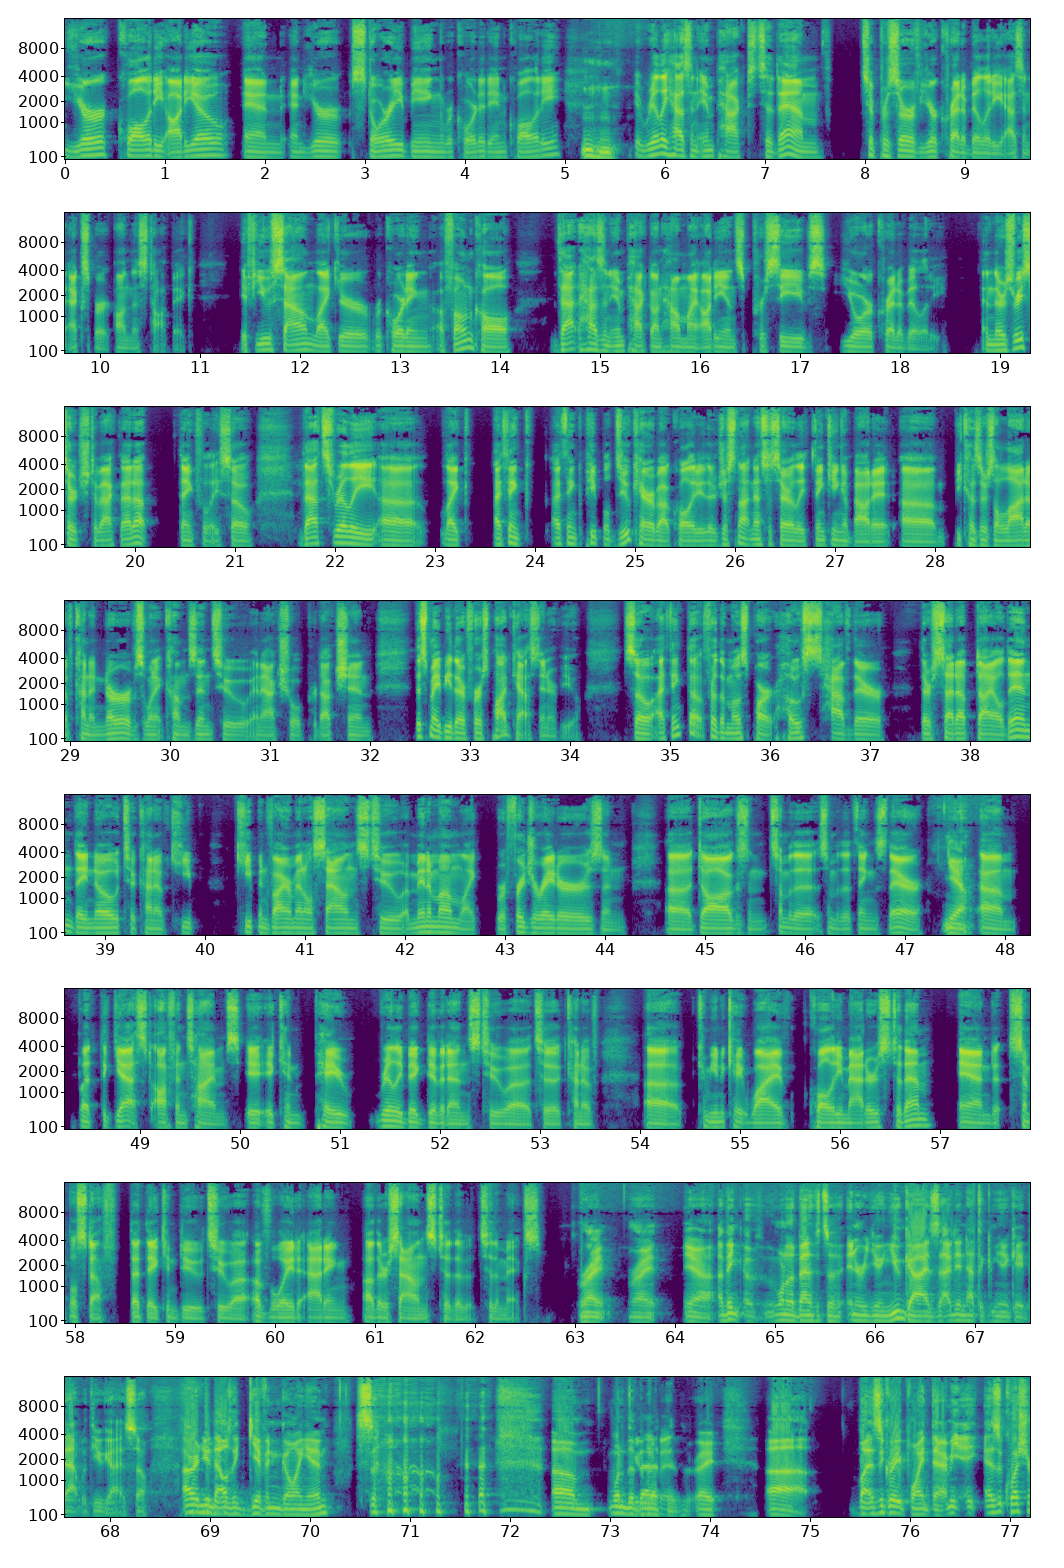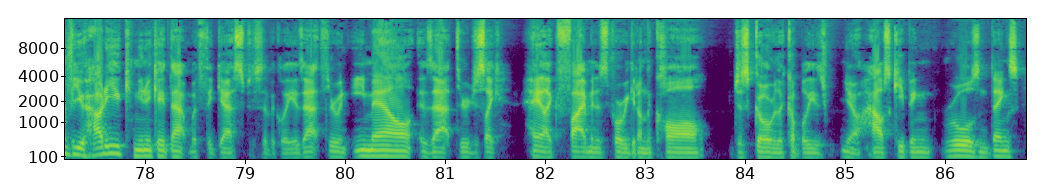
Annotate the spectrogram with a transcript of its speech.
your quality audio and and your story being recorded in quality mm-hmm. it really has an impact to them to preserve your credibility as an expert on this topic if you sound like you're recording a phone call, that has an impact on how my audience perceives your credibility. And there's research to back that up, thankfully. So that's really uh, like I think I think people do care about quality. They're just not necessarily thinking about it um, because there's a lot of kind of nerves when it comes into an actual production. This may be their first podcast interview. So I think that for the most part, hosts have their their setup dialed in. They know to kind of keep keep environmental sounds to a minimum, like refrigerators and uh, dogs and some of the some of the things there. Yeah. Um, but the guest, oftentimes, it, it, can pay really big dividends to uh, to kind of uh, communicate why quality matters to them and simple stuff that they can do to uh, avoid adding other sounds to the to the mix. Right. Right. Yeah, I think uh, one of the benefits of interviewing you guys, I didn't have to communicate that with you guys, so I already knew that was a given going in. So, um, one of the benefits, right? Uh, but it's a great point there. I mean, as a question for you, how do you communicate that with the guest specifically? Is that through an email? Is that through just like, hey, like five minutes before we get on the call, just go over the couple of these, you know, housekeeping rules and things?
